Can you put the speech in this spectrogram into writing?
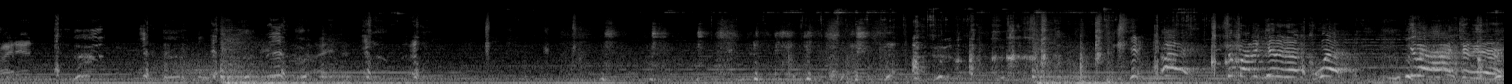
Right, Ed? get in here quick! Get a hack in here!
